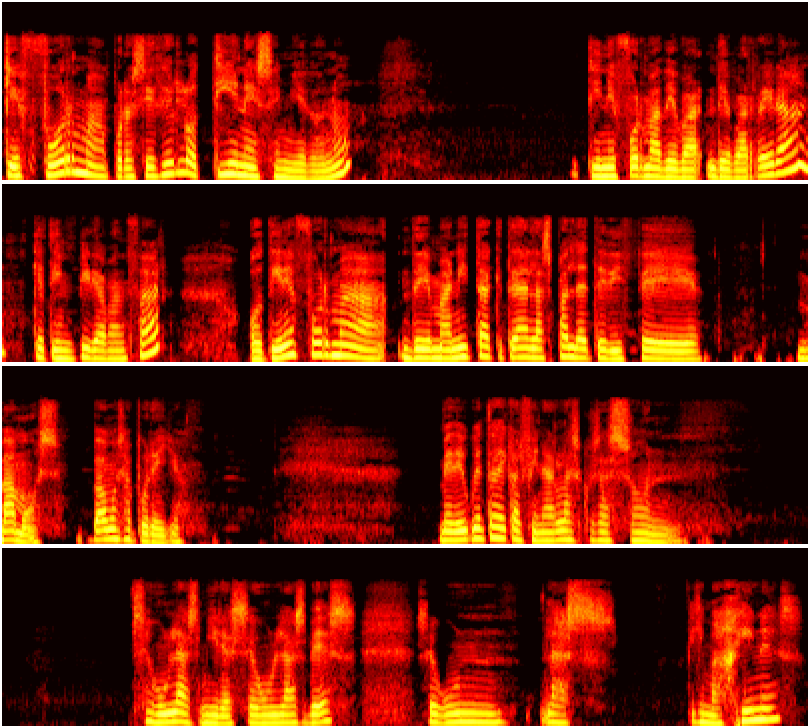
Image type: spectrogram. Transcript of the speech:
qué forma, por así decirlo, tiene ese miedo, ¿no? ¿Tiene forma de, de, barrera que te impide avanzar? ¿O tiene forma de manita que te da en la espalda y te dice, vamos, vamos a por ello? Me doy cuenta de que al final las cosas son, según las mires, según las ves, según las imagines,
